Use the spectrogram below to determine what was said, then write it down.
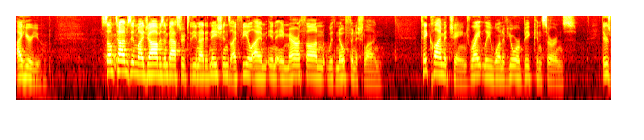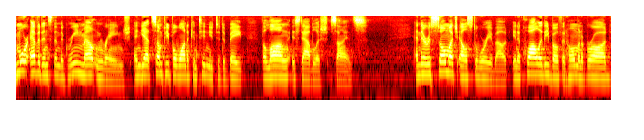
I hear you. Sometimes in my job as ambassador to the United Nations, I feel I am in a marathon with no finish line. Take climate change, rightly one of your big concerns. There's more evidence than the Green Mountain Range, and yet some people want to continue to debate the long established science. And there is so much else to worry about inequality, both at home and abroad,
